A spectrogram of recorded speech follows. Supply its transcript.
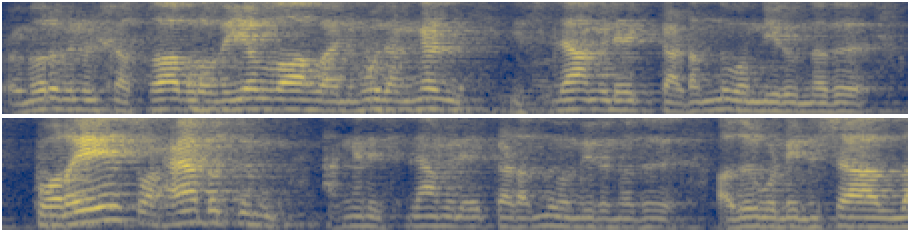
ഉമർ ബിൻ ഖത്താബ് റളിയല്ലാഹു അനുഭൂതങ്ങൾ തങ്ങൾ ഇസ്ലാമിലേക്ക് കടന്നു വന്നിരുന്നത് കുറേ സ്വഹാബത്തും അങ്ങനെ ഇസ്ലാമിലേക്ക് കടന്നു വന്നിരുന്നത്. അതുകൊണ്ട് ഇൻഷാ അല്ല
